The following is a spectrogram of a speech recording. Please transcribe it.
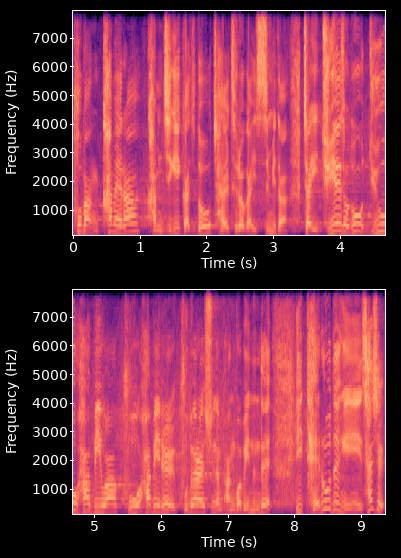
후방 카메라 감지기까지도 잘 들어가 있습니다. 자, 이 뒤에서도 뉴 하비와 구 하비를 구별할 수 있는 방법이 있는데 이 대로등이 사실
